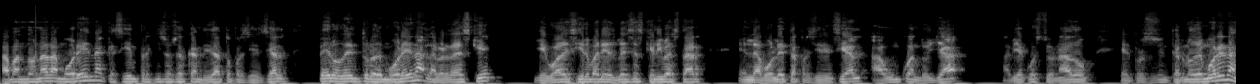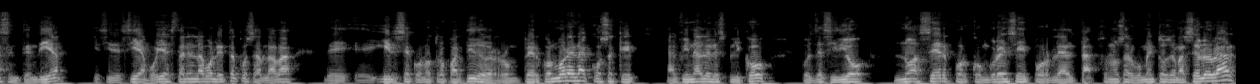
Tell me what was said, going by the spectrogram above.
abandonar a Morena, que siempre quiso ser candidato presidencial, pero dentro de Morena, la verdad es que llegó a decir varias veces que él iba a estar en la boleta presidencial, aun cuando ya había cuestionado el proceso interno de Morena. Se entendía que si decía voy a estar en la boleta, pues hablaba de eh, irse con otro partido, de romper con Morena, cosa que al final él explicó, pues decidió no hacer por congruencia y por lealtad. Son los argumentos de Marcelo Ebrard.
